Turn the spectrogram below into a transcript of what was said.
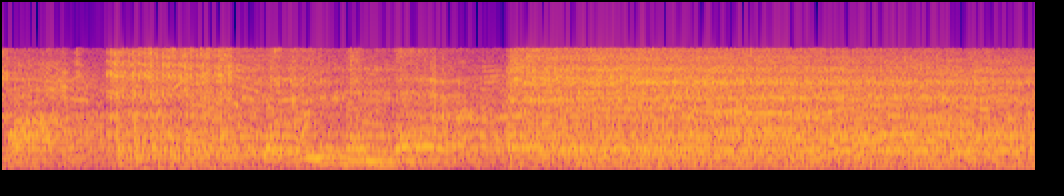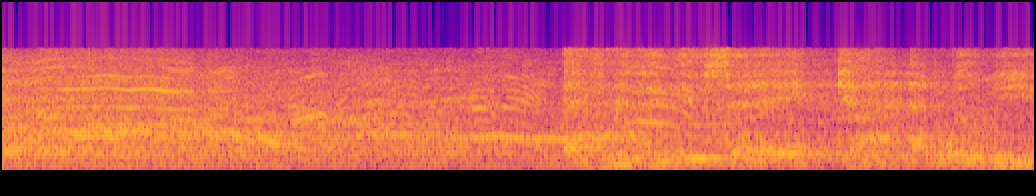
fight. But remember, everything say can and will be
